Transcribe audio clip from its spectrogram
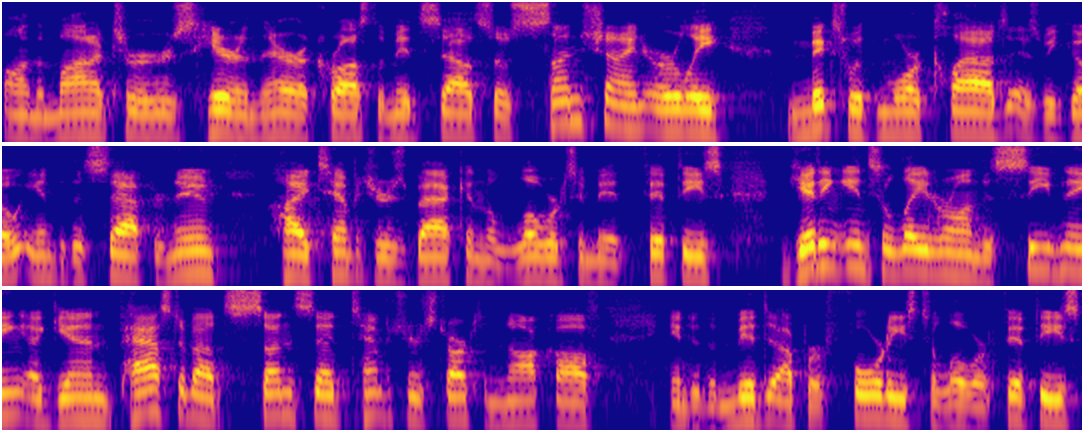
on the monitors here and there across the mid-south, so sunshine early mixed with more clouds as we go into this afternoon. High temperatures back in the lower to mid 50s. 50s. Getting into later on this evening, again, past about sunset, temperatures start to knock off into the mid to upper 40s to lower 50s.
